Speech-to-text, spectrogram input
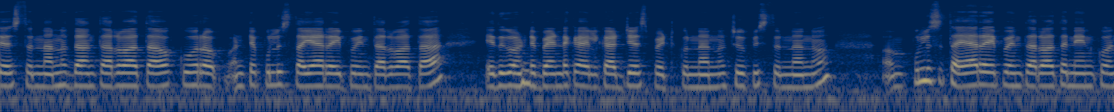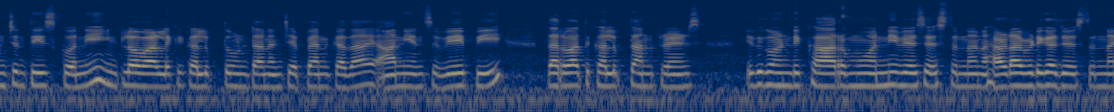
చేస్తున్నాను. దాని తర్వాత కూర అంటే పులుసు తయారైపోయిన తర్వాత ఇదిగోండి బెండకాయలు కట్ చేసి పెట్టుకున్నాను చూపిస్తున్నాను. పులుసు తయారైపోయిన తర్వాత నేను కొంచెం తీసుకొని ఇంట్లో వాళ్ళకి కలుపుతూ ఉంటానని చెప్పాను కదా ఆనియన్స్ వేపి తర్వాత కలుపుతాను ఫ్రెండ్స్. ఇదిగోండి కారము అన్నీ వేసేస్తున్నాను హడావిడిగా చేస్తున్నా.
